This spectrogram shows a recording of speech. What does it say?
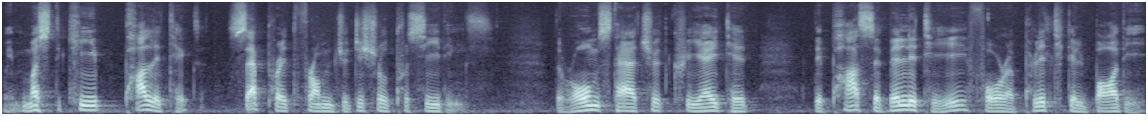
We must keep politics separate from judicial proceedings. The Rome Statute created the possibility for a political body,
